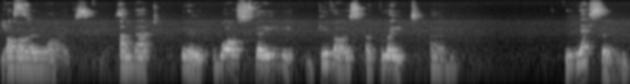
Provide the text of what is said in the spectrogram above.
yes. of our own lives, yes. and that you know, whilst they give us a great um, lesson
